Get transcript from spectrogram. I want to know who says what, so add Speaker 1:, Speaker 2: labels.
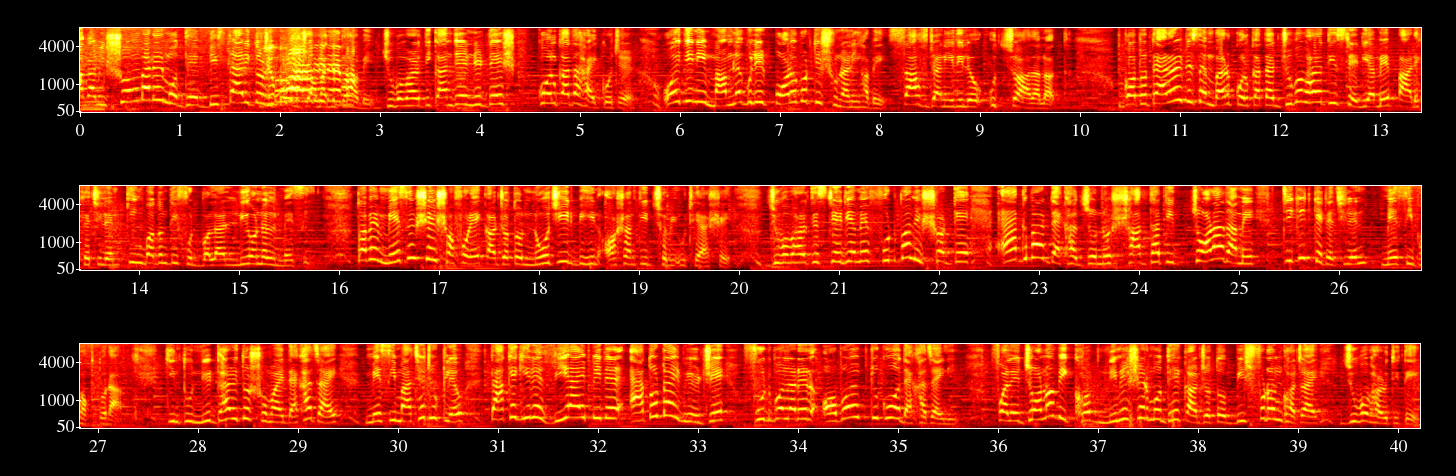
Speaker 1: আগামী সোমবারের মধ্যে বিস্তারিত জমা দিতে হবে। যুব ভারতী কাণ্ডের নির্দেশ কলকাতা হাইকোর্টের। ওই দিনই মামলাগুলির পরবর্তী শুনানি হবে সাফ জানিয়ে দিল উচ্চ আদালত। গত তেরোই ডিসেম্বর কলকাতার যুব ভারতী স্টেডিয়ামে পা রেখেছিলেন কিংবদন্তি ফুটবলার লিওনেল মেসি। তবে মেসির সেই সফরে কার্যত নজিরবিহীন অশান্তির ছবি উঠে আসে। যুব ভারতী স্টেডিয়ামে ফুটবল ঈশ্বরকে একবার দেখার জন্য সাধ্যাতি চড়া দামে টিকিট কেটেছিলেন মেসি ভক্তরা। কিন্তু নির্ধারিত সময় দেখা যায়, মেসি মাঠে ঢুকলেও তাকে ঘিরে ভিআইপিদের এতটাই ভিড় যে ফুটবলারের অবয়বটুকুও দেখা যায়নি। ফলে জনবিক্ষোভ নিমেষের মধ্যে কার্যত বিস্ফোরণ ঘটায় যুব ভারতীতে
